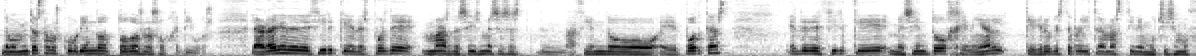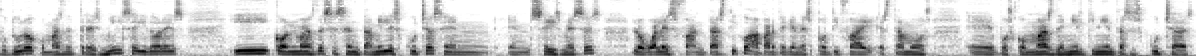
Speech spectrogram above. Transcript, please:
de momento estamos cubriendo todos los objetivos. La verdad que he de decir que después de más de seis meses haciendo eh, podcast, He de decir que me siento genial, que creo que este proyecto además tiene muchísimo futuro, con más de 3.000 seguidores y con más de 60.000 escuchas en, en 6 meses, lo cual es fantástico. Aparte que en Spotify estamos eh, pues con más de 1.500 escuchas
